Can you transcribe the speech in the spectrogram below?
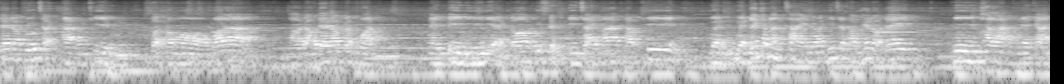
ได้รับรู้จากทางทีมกทมว่าเอ่อเราได้รับรางวัลในปีนี้เนี่ยก็รู้สึกดีใจมากครับที่เหมือนเหมือนได้กำลังใจเนาะที่จะทำให้เราได้ มีพลังในการ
